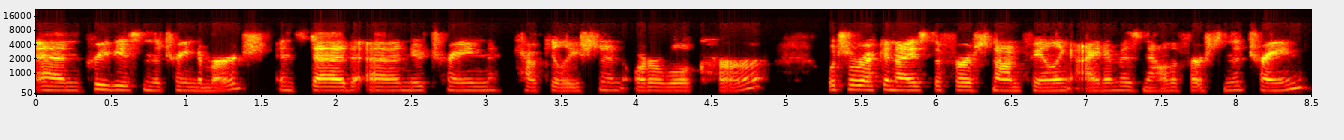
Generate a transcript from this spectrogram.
and previous in the train to merge. Instead, a new train calculation and order will occur which will recognize the first non-failing item is now the first in the train,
